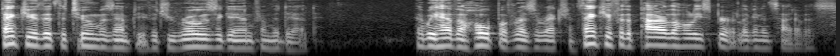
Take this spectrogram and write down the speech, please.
Thank you that the tomb was empty, that you rose again from the dead, that we have the hope of resurrection. Thank you for the power of the Holy Spirit living inside of us.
